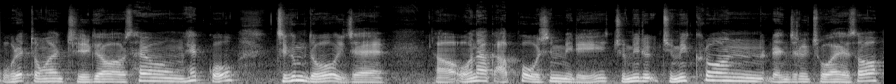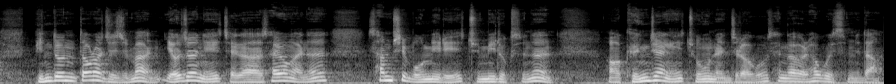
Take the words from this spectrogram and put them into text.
오랫동안 즐겨 사용했고 지금도 이제 어, 워낙 아포 50mm 주미, 주미크론 렌즈를 좋아해서 빈도는 떨어지지만 여전히 제가 사용하는 35mm 주미룩스는 어, 굉장히 좋은 렌즈라고 생각을 하고 있습니다.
